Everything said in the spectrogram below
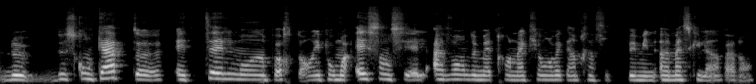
de, ce qu'on capte est tellement important et pour moi essentiel avant de mettre en action avec un principe féminin, masculin. Pardon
